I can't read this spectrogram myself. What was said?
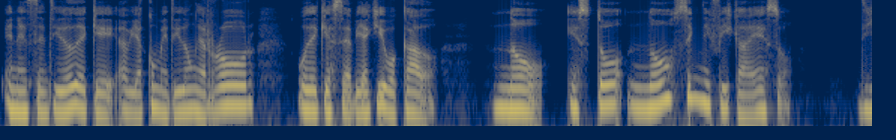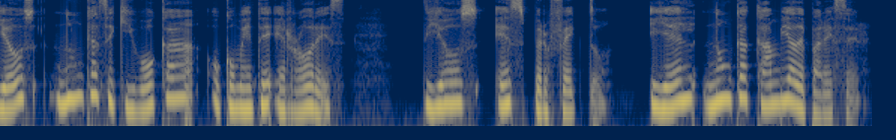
en el sentido de que había cometido un error o de que se había equivocado. No, esto no significa eso. Dios nunca se equivoca o comete errores. Dios es perfecto y Él nunca cambia de parecer.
